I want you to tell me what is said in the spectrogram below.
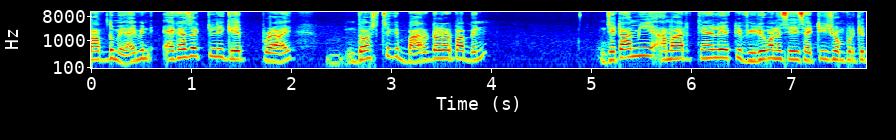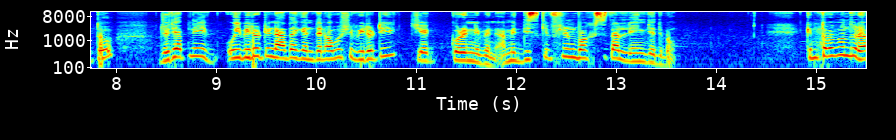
মাধ্যমে আই মিন এক হাজার ক্লিকে প্রায় দশ থেকে বারো ডলার পাবেন। যেটা আমি আমার চ্যানেলে একটি ভিডিও বানিয়েছি এই সাইটটি সম্পর্কিত যদি আপনি ওই ভিডিওটি না দেখেন দেন অবশ্যই ভিডিওটি চেক করে নেবেন। আমি ডিসক্রিপশন বক্সে তার লিঙ্ক দিয়ে দেবো। কিন্তু তবে বন্ধুরা,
